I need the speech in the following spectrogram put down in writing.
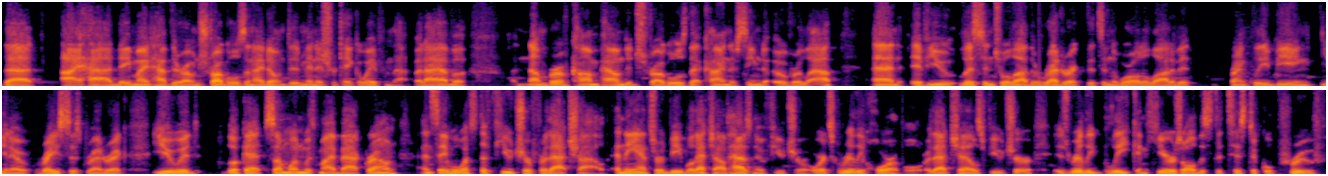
that I had. They might have their own struggles, and I don't diminish or take away from that. But I have a, a number of compounded struggles that kind of seem to overlap. And if you listen to a lot of the rhetoric that's in the world, a lot of it, frankly, being, you know, racist rhetoric, you would look at someone with my background and say, well, what's the future for that child? And the answer would be, well, that child has no future, or it's really horrible, or that child's future is really bleak. And here's all the statistical proof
